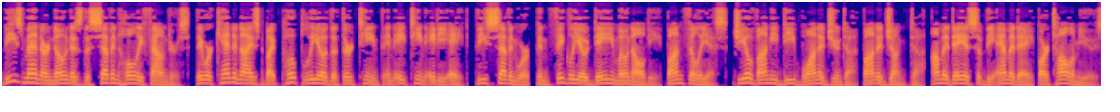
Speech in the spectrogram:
These men are known as the Seven Holy Founders. They were canonized by Pope Leo XIII in 1888. These seven were Bonfiglio dei Monaldi, Bonfilius, Giovanni di Buonagiunta, Bonajuncta, Amadeus of the Amadei, Bartolomeus,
